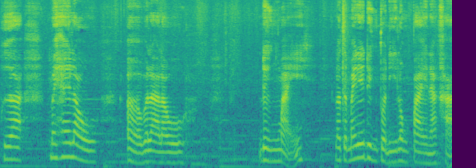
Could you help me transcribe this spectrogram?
เพื่อไม่ให้เราเออเวลาเราดึงไหม เราจะไม่ได้ดึงตัวนี้ลงไปนะคะ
